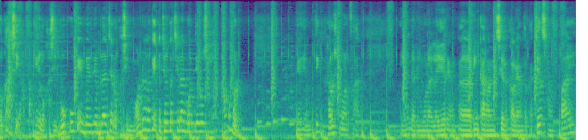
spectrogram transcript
Lo kasih apa kayak lo kasih buku kayak biar dia belajar lo kasih modal kayak kecil-kecilan buat dia usaha apa pun. Ya yang penting harus bermanfaat. Ya dari mulai layer yang uh, lingkaran circle yang terkecil sampai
